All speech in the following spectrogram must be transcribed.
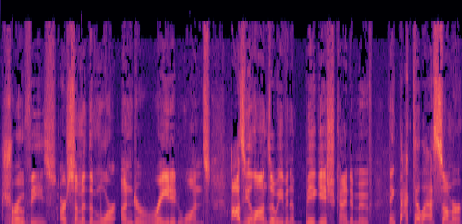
trophies are some of the more underrated ones. Ozzie Alonso, even a big ish kind of move. Think back to last summer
